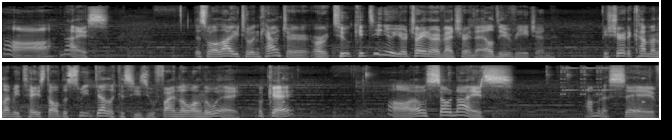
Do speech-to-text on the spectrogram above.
Aw, nice. This will allow you to encounter, or to continue your trainer adventure in the Eldiw region. Be sure to come and let me taste all the sweet delicacies you'll find along the way. Okay. Aw, that was so nice. I'm gonna save.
